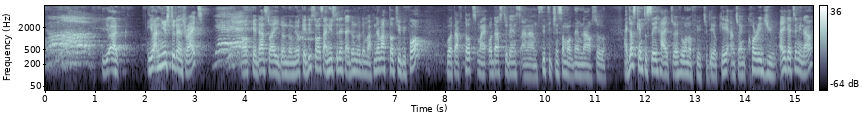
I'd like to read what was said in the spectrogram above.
No. You are, you are new students, right? Yes. Okay, that's why you don't know me. Okay, this one's a new student. I don't know them. I've never taught you before, but I've taught my other students and I'm still teaching some of them now. So, I just came to say hi to every one of you today, okay, and to encourage you. Are you getting me now?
